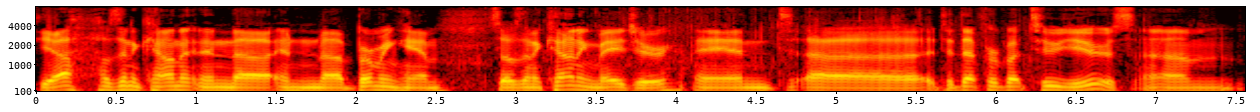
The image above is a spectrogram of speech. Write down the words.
Yeah, I was an accountant in uh, in uh, Birmingham, so I was an accounting major, and uh, did that for about two years. Um,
